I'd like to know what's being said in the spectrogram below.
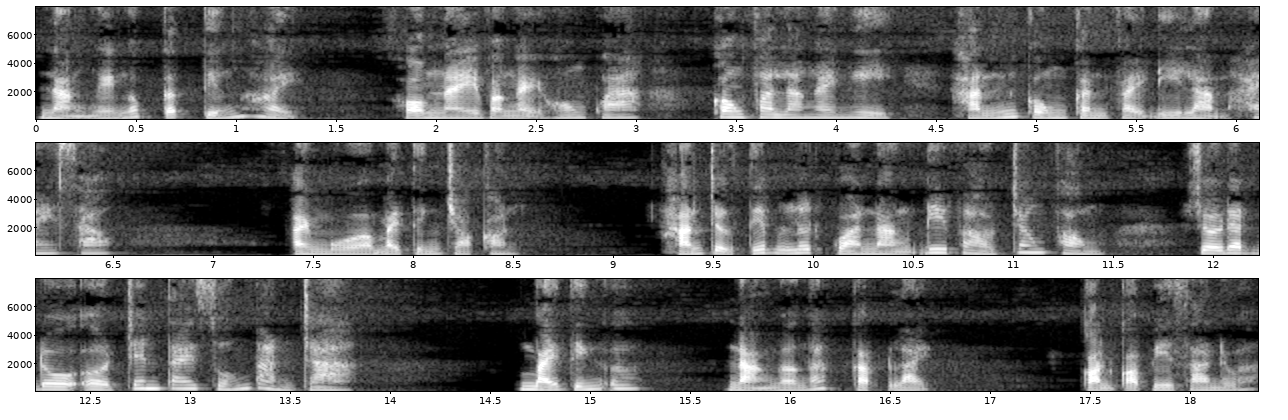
Nàng ngây ngốc cất tiếng hỏi. Hôm nay và ngày hôm qua không phải là ngày nghỉ, hắn không cần phải đi làm hay sao? Anh mua máy tính cho con. Hắn trực tiếp lướt qua nàng đi vào trong phòng, rồi đặt đồ ở trên tay xuống bàn trà. Máy tính ư? Nàng ngơ ngác cặp lại. Còn có pizza nữa.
